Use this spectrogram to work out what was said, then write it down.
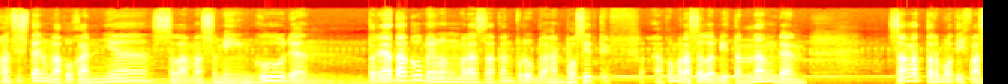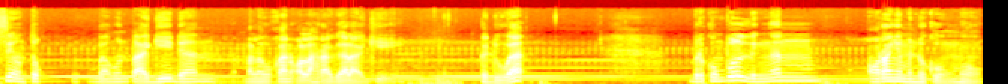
konsisten melakukannya selama seminggu dan ternyata aku memang merasakan perubahan positif. Aku merasa lebih tenang dan sangat termotivasi untuk bangun pagi dan melakukan olahraga lagi. Kedua, berkumpul dengan orang yang mendukungmu.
